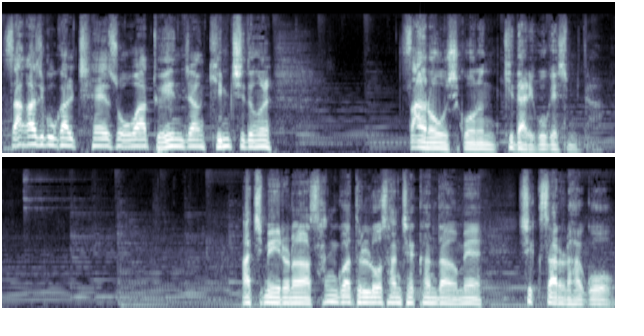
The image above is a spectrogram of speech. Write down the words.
싸가지고 갈 채소와 된장, 김치 등을 쌓아놓으시고는 기다리고 계십니다. 아침에 일어나 산과 들로 산책한 다음에 식사를 하고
